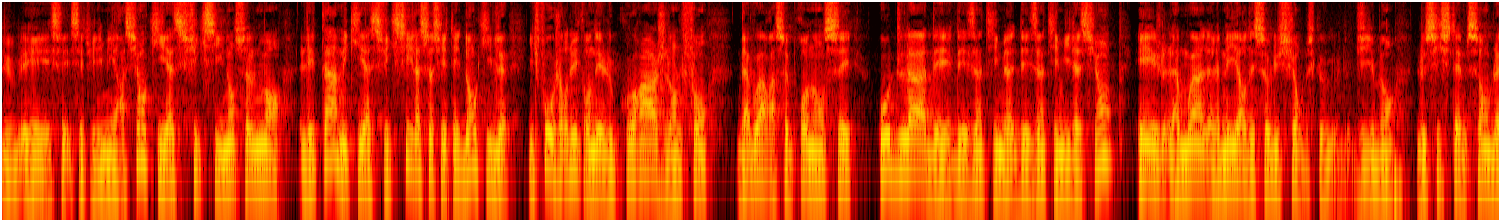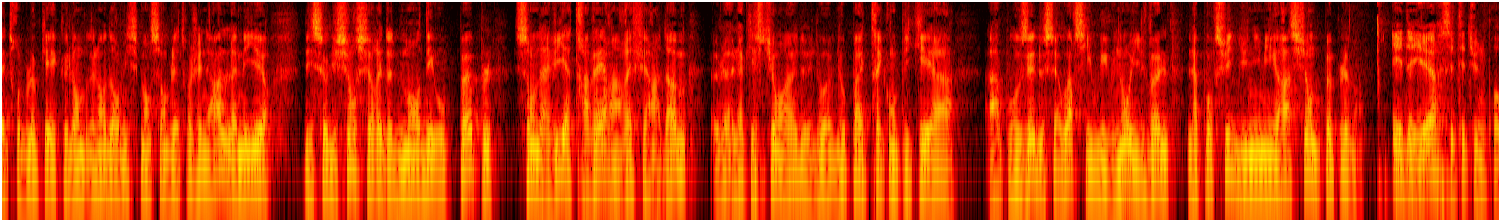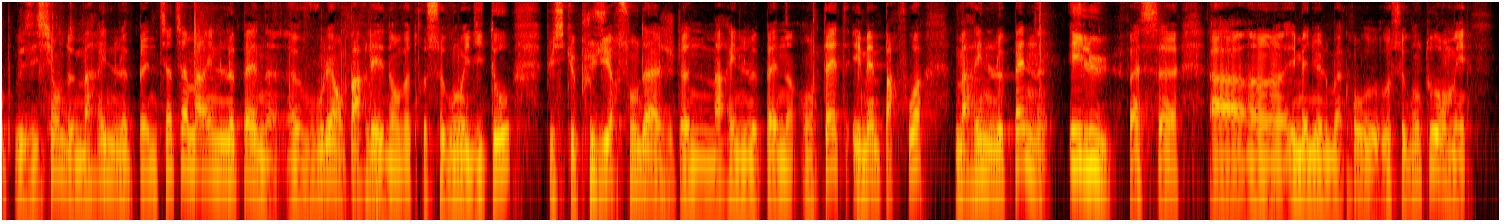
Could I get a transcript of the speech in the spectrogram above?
c'est une immigration qui asphyxie non seulement l'État, mais qui asphyxie la société. Donc, il, faut aujourd'hui qu'on ait le courage, dans le fond, d'avoir à se prononcer au-delà des, intimidations et la, meilleure des solutions, puisque visiblement le système semble être bloqué et que l'endormissement semble être général, la meilleure des solutions serait de demander au peuple son avis à travers un référendum. La, question euh, ne doit, doit, pas être très compliquée à, à poser de savoir si oui ou non ils veulent la poursuite d'une immigration de peuplement. Et d'ailleurs, c'était une proposition de Marine Le Pen. Tiens, tiens, Marine Le Pen, euh, vous voulez en parler dans votre second édito, puisque plusieurs sondages donnent Marine Le Pen en tête, et même parfois Marine Le Pen élue face à Emmanuel Macron au, second tour.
